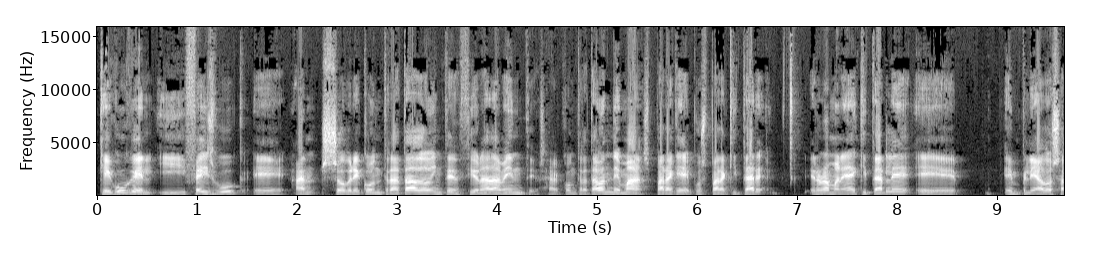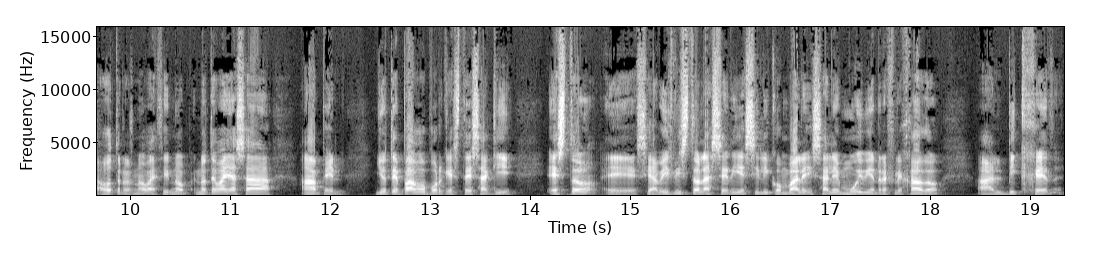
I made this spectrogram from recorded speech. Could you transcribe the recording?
que Google y Facebook eh, han sobrecontratado intencionadamente, o sea, contrataban de más. ¿Para qué? Pues para quitar, era una manera de quitarle eh, empleados a otros, ¿no? Va a decir, no, no te vayas a, Apple, yo te pago porque estés aquí. Esto, eh, si habéis visto la serie Silicon Valley, sale muy bien reflejado al Big Head,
